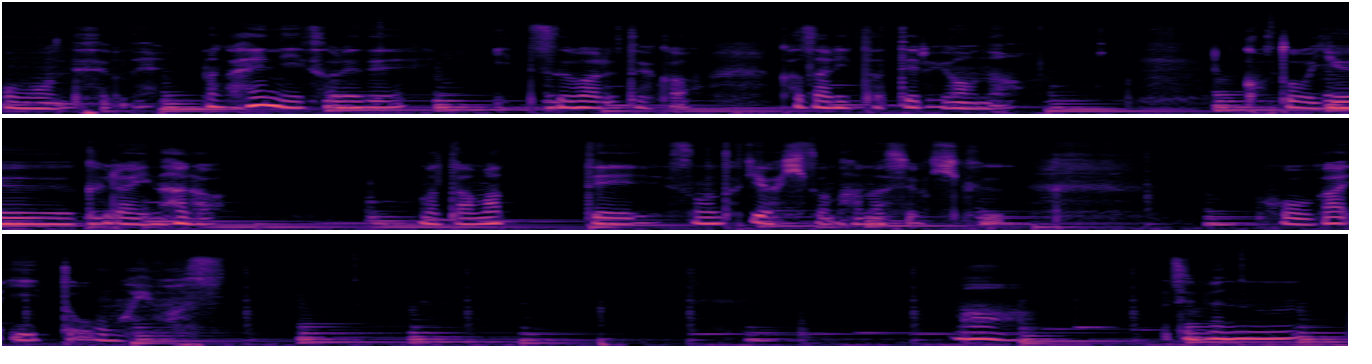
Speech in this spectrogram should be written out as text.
思うんですよね。なんか変にそれで偽るというか飾り立てるようなことを言うくらいならまあ黙ってその時は人の話を聞く方がいいと思います。まあ自分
